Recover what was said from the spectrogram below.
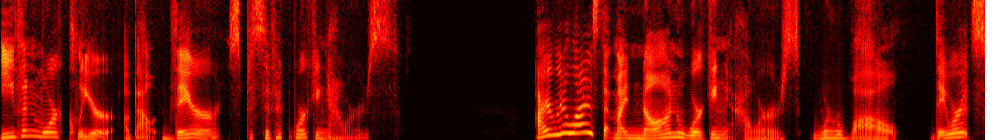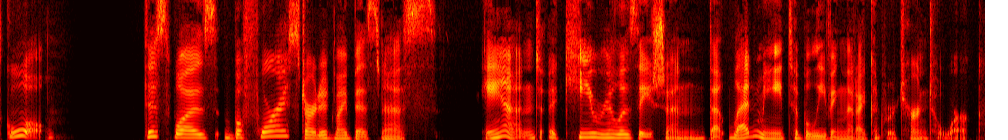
even more clear about their specific working hours. I realized that my non working hours were while they were at school. This was before I started my business and a key realization that led me to believing that I could return to work.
